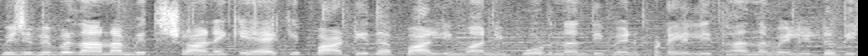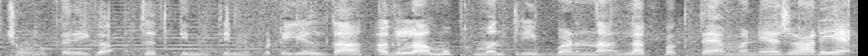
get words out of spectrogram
ਬੀਜੇਪੀ ਪ੍ਰਧਾਨ ਅਮਿਤ ਸ਼ਾਹ ਨੇ ਕਿਹਾ ਕਿ ਪਾਰਟੀ ਦਾ ਪਾਰਲੀਮਾਨੀ ਬੋਰਡ ਨੰਦੀਬੇਨ ਪਟੇਲ ਦੀ ਥਾਂ ਨਵੇਂ ਲੀਡਰ ਦੀ ਚੋਣ ਕਰੇਗਾ, ਜਦਕਿ ਨਿਤਿਨ ਪਟੇਲ ਦਾ ਅਗਲਾ ਮੁੱਖ ਮੰਤਰੀ ਬਣਨਾ ਲਗਭਗ ਤੈਅ ਮੰਨਿਆ ਜਾ ਰਿਹਾ ਹੈ।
